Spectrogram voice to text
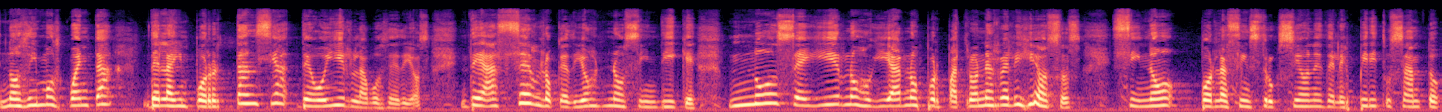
nos dimos cuenta de la importancia de oír la voz de Dios, de hacer lo que Dios nos indique, no seguirnos o guiarnos por patrones religiosos, sino por las instrucciones del Espíritu Santo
